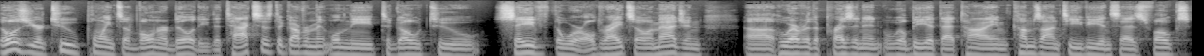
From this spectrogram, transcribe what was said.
those are your two points of vulnerability. The taxes the government will need to go to save the world, right? So, imagine uh, whoever the president will be at that time comes on TV and says, "Folks."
